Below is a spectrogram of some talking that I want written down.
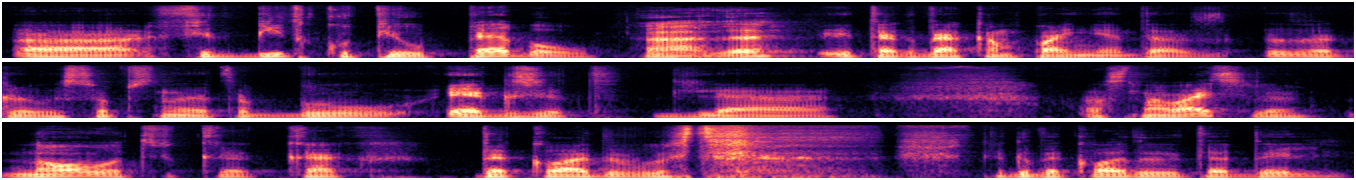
э, Fitbit купил Pebble. А, да? И тогда компания, да, закрылась. Собственно, это был экзит для основателя. Но вот как, как докладывают, как докладывает Адель,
